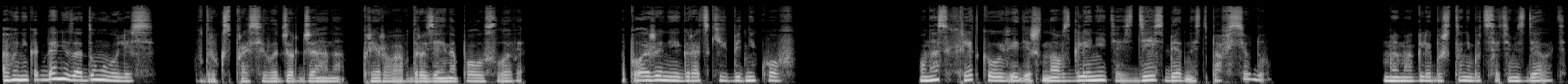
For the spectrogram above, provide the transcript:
«А вы никогда не задумывались, — вдруг спросила Джорджиана, прервав друзей на полуслове, — о положении городских бедняков? У нас их редко увидишь, но взгляните, здесь бедность повсюду. Мы могли бы что-нибудь с этим сделать.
